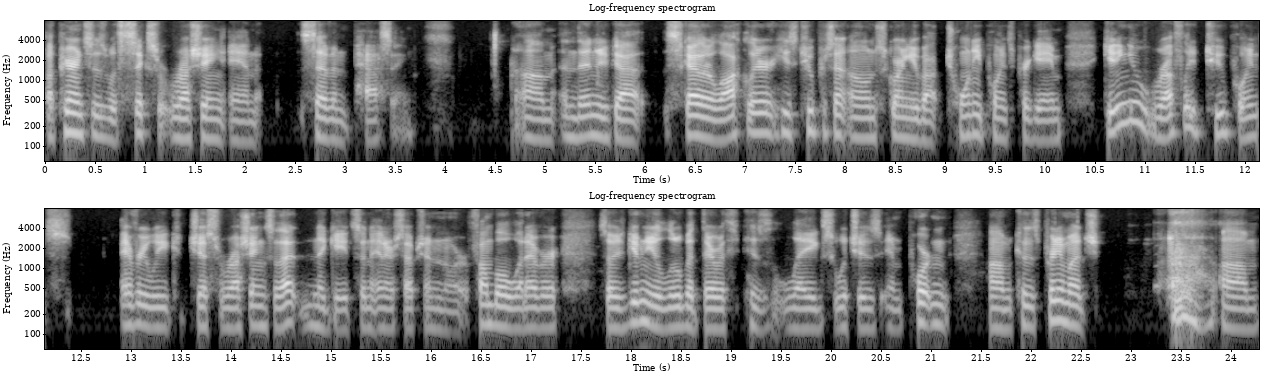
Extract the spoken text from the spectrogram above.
appearances with six rushing and seven passing. Um, and then you've got Skylar Locklear. He's 2% owned, scoring you about 20 points per game, getting you roughly two points every week just rushing. So that negates an interception or fumble, whatever. So he's giving you a little bit there with his legs, which is important because um, pretty much um,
